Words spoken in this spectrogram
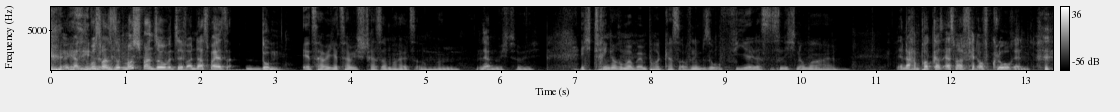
Ganz, muss, man so, muss man so beziffern. Das war jetzt dumm. Jetzt habe ich, jetzt hab ich Stress am Hals. Oh Mann. Ja. Ja. Mich durch. Ich trinke auch immer beim Podcast aufnehmen so viel, das ist nicht normal. Ja, nach dem Podcast erstmal fett auf Klo rennen.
